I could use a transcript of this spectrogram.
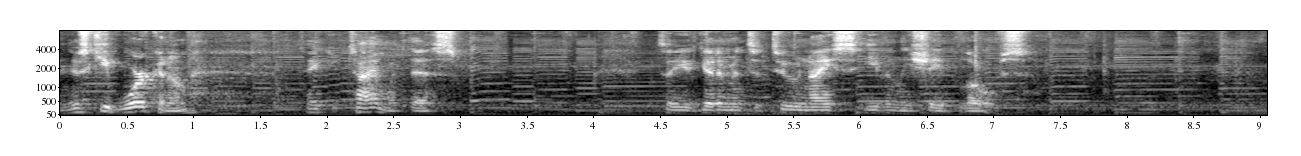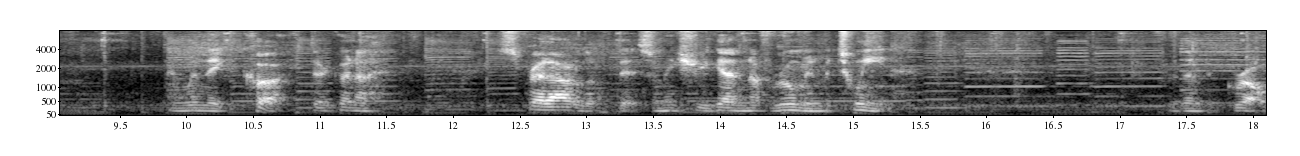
And just keep working them. Take your time with this until you get them into two nice evenly shaped loaves they cook they're gonna spread out a little bit so make sure you got enough room in between for them to grow.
